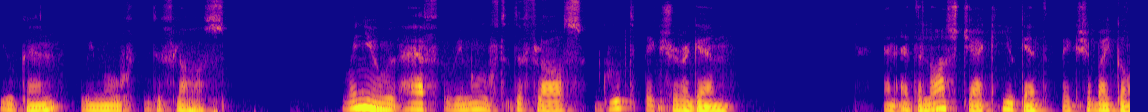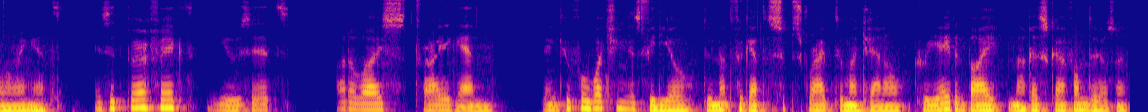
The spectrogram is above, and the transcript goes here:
you can remove the flaws. When you have removed the flaws, group the picture again. And at the last check, you get the picture by coloring it. Is it perfect? Use it. Otherwise, try again. Thank you for watching this video. Do not forget to subscribe to my channel, created by Mariska van Deurzen.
